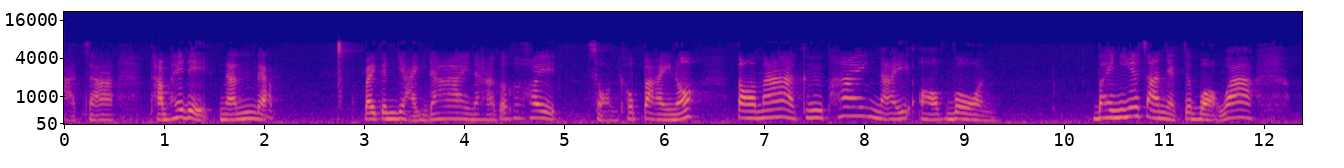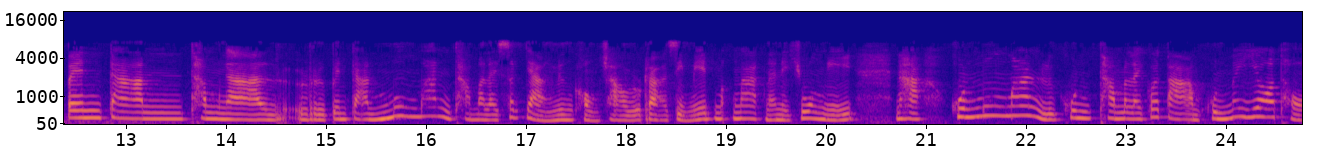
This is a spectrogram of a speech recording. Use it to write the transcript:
อาจจะทำให้เด็กนั้นแบบไปกันใหญ่ได้นะคะก็ค่อยๆสอนเข้าไปเนาะ ต่อมาคือไพ่ Knight of Wands ใบนี้อาจารย์อยากจะบอกว่าเป็นการทำงานหรือเป็นการมุ่งมั่นทำอะไรสักอย่างหนึ่งของชาวราศีเมษมากๆนะในช่วงนี้นะคะ คุณมุ่งมั่นหรือคุณทำอะไรก็ตาม คุณไม่ย่อท้อ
